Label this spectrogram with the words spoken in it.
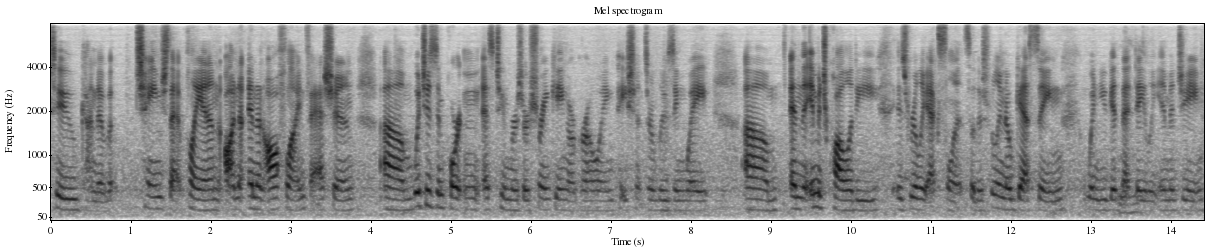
to kind of change that plan on, in an offline fashion, um, which is important as tumors are shrinking or growing, patients are losing weight, um, and the image quality is really excellent. So there's really no guessing when you get that daily imaging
